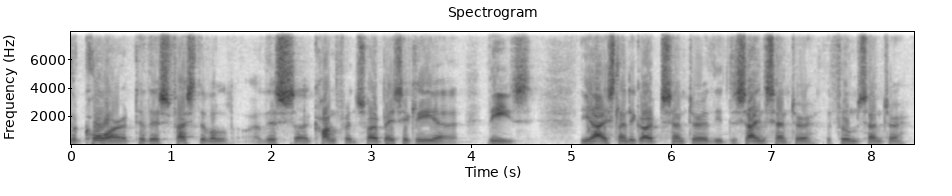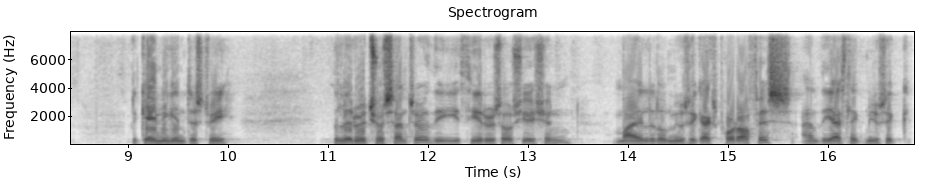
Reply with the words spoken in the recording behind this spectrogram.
the core to this festival, uh, this uh, conference, are basically uh, these: the Icelandic Art Center, the Design Center, the Film Center, the Gaming Industry, the Literature Center, the Theatre Association, my little music export office, and the Icelandic Music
